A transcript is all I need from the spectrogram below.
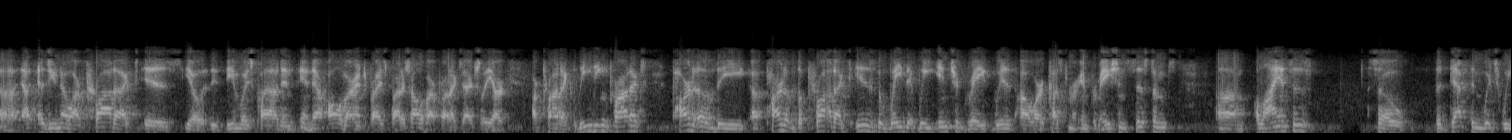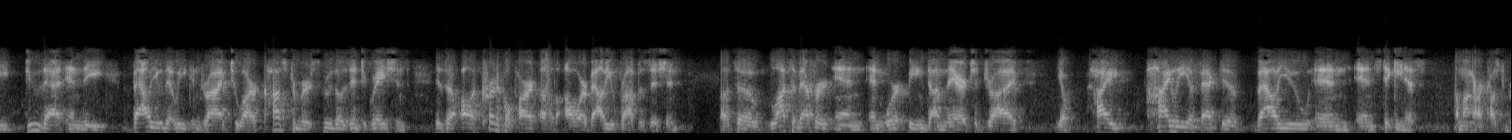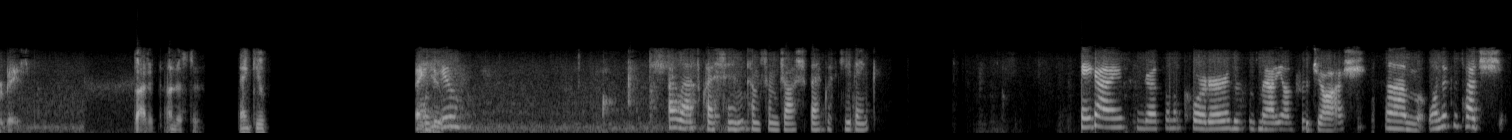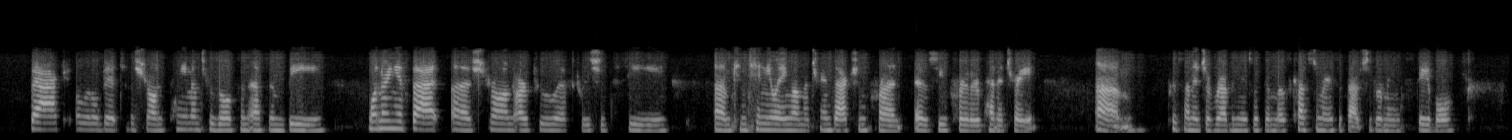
uh, as you know, our product is, you know, the InvoiceCloud and all of our enterprise products, all of our products actually are product leading products. Uh, part of the product is the way that we integrate with our customer information systems, um, alliances. So the depth in which we do that and the value that we can drive to our customers through those integrations is a critical part of our value proposition. Uh, so lots of effort and and work being done there to drive, you know, highly effective value and stickiness among our customer base. Got it. Understood. Thank you. Thank you. Thank you. Our last question comes from Josh Beck with KeyBanc. Hey, guys. Congrats on the quarter. This is Maddie on for Josh. Um, wanted to touch back a little bit to the strong payments results in SMB. Wondering if that strong ARPU lift we should see continuing on the transaction front as you further penetrate percentage of revenues within those customers, if that should remain stable.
